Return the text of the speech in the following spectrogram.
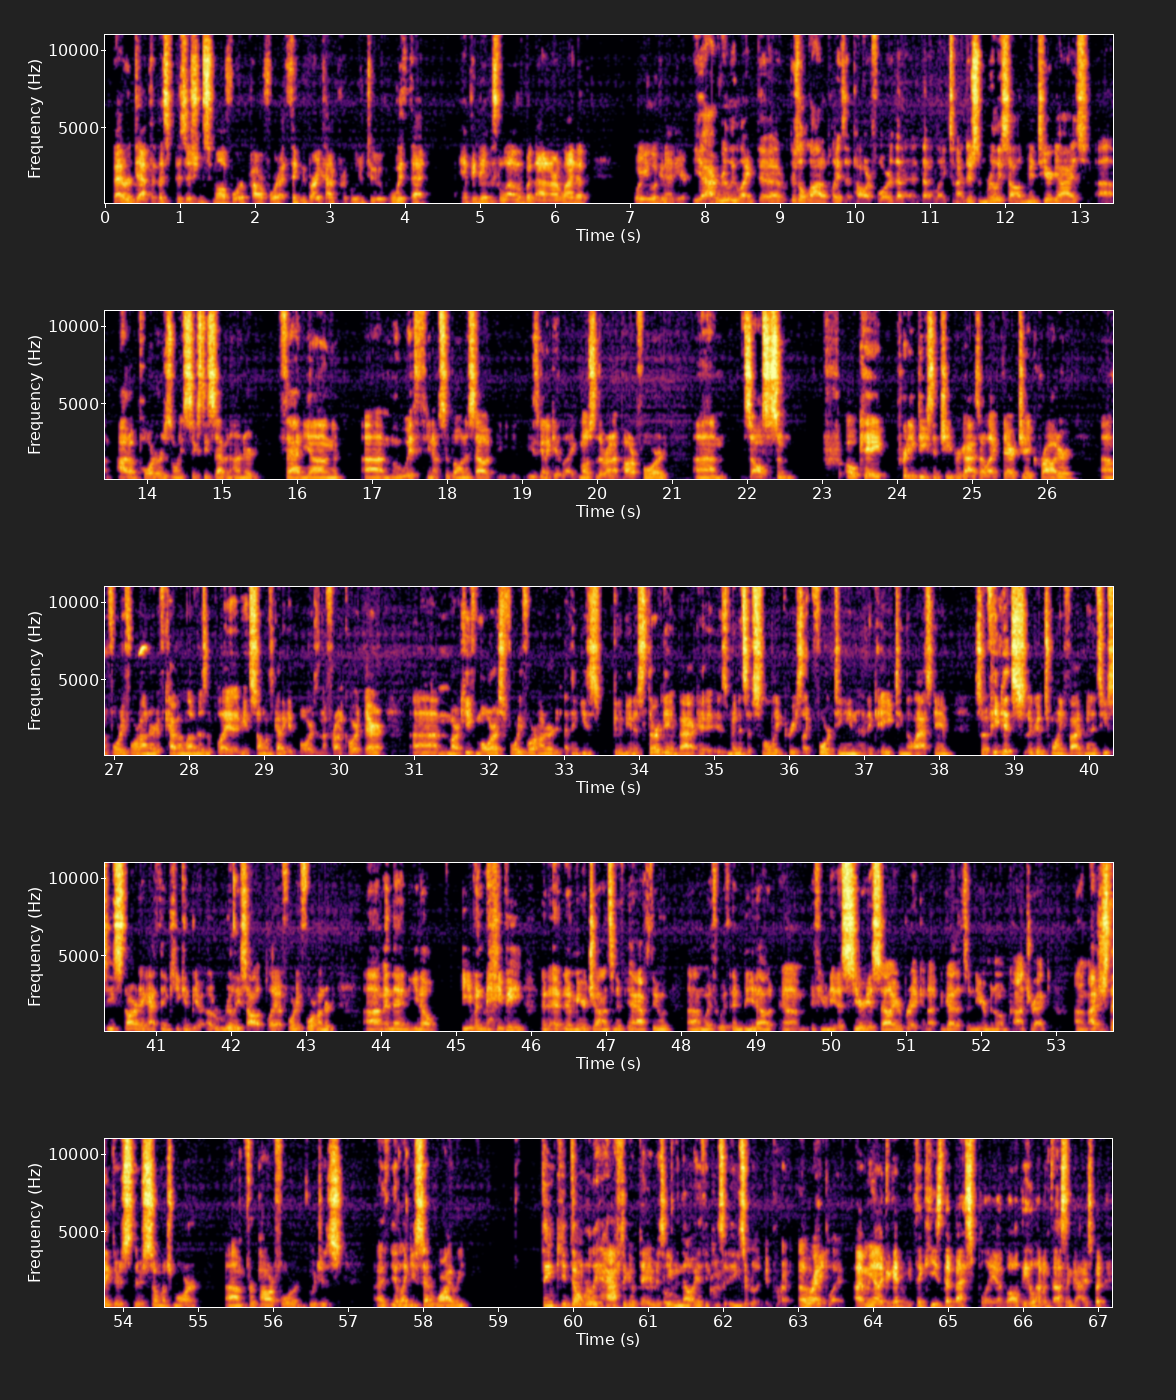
better depth at this position, small forward or power forward. I think we've already kind of precluded to with that Anthony Davis love, but not in our lineup. What are you looking at here? Yeah, I really like the. There's a lot of plays at power forward that I, that I like tonight. There's some really solid mid tier guys. Um, Otto Porter is only 6,700. Thad Young, um, with you know Sabonis out, he's going to get like most of the run at power forward. Um, there's also some okay, pretty decent cheaper guys I like there. Jae Crowder, um, 4,400. If Kevin Love doesn't play, I mean someone's got to get boards in the front court there. Um, Markieff Morris, 4,400. I think he's going to be in his third game back. His minutes have slowly increased, like 14, I think 18 the last game. So if he gets a good 25 minutes, he's, he's starting. I think he can be a, a really solid play at 4,400. Um, and then, you know, even maybe an, an Amir Johnson if you have to, um, with with Embiid out, um, if you need a serious salary break and a, a guy that's a near minimum contract. Um, I just think there's there's so much more um, for power forward, which is, uh, like you said, why we think you don't really have to go Davis, even though I think he's a, he's a really good, play, uh, right. good play. I mean, like again, we think he's the best play of all the eleven thousand guys, but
